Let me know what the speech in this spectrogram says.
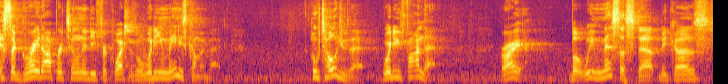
It's a great opportunity for questions. Well, what do you mean he's coming back? Who told you that? Where do you find that? Right? But we miss a step because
